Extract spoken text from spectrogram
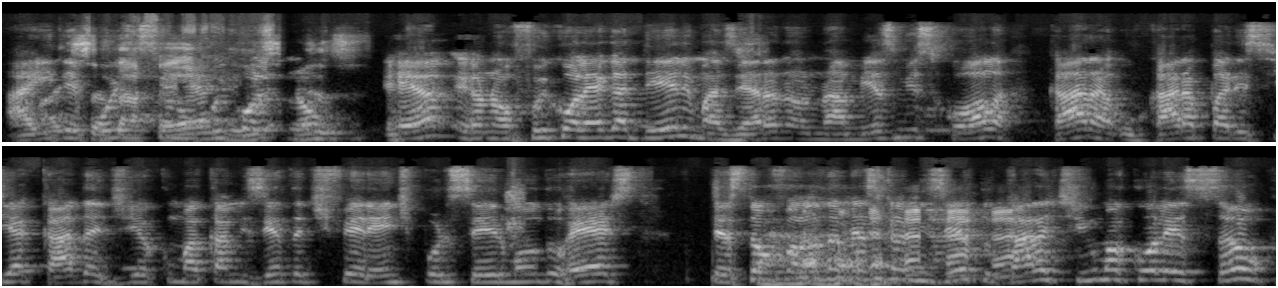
Aí depois eu não, fui, não, é, eu não fui colega dele, mas era na mesma escola. Cara, o cara aparecia cada dia com uma camiseta diferente por ser irmão do Regis. Vocês estão falando da minha camiseta, o cara tinha uma coleção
